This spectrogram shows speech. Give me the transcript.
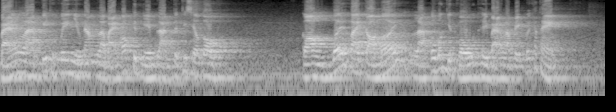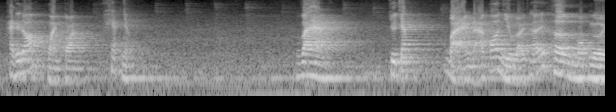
bạn làm kỹ thuật viên nhiều năm là bạn có kinh nghiệm làm trên chiếc xe ô tô. Còn với vai trò mới là cố vấn dịch vụ thì bạn làm việc với khách hàng. Hai thứ đó hoàn toàn khác nhau. Và chưa chắc bạn đã có nhiều lợi thế hơn một người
